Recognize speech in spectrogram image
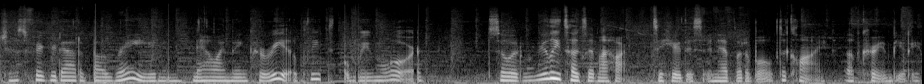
just figured out about rain and now I'm in Korea. Please tell me more. So it really tugs at my heart to hear this inevitable decline of Korean beauty.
